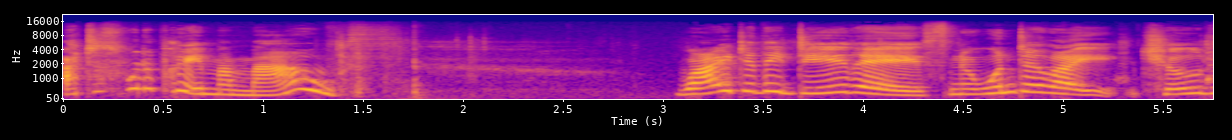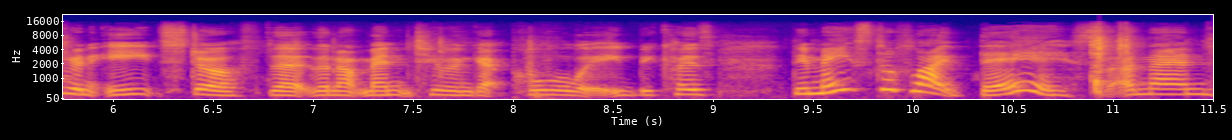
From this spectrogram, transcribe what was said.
I just want to put it in my mouth. Why do they do this? No wonder like children eat stuff that they're not meant to and get poorly because they make stuff like this and then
